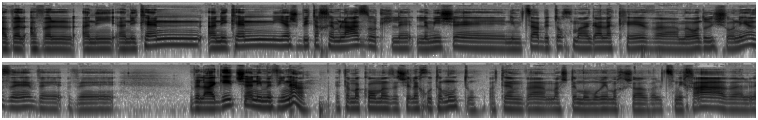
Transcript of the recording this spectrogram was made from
אבל, אבל אני, אני, כן, אני כן, יש בי את החמלה הזאת למי שנמצא בתוך מעגל הכאב המאוד ראשוני הזה, ו, ו, ולהגיד שאני מבינה את המקום הזה של לכו תמותו, אתם ומה שאתם אומרים עכשיו על צמיחה ועל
